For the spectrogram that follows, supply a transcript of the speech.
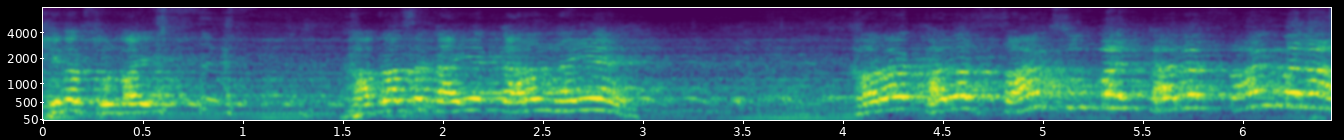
हे बघ सुनबाई घाबराचं काही एक कारण नाहीये. खरं खरं सांग सुनबाई खरं सांग मला.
